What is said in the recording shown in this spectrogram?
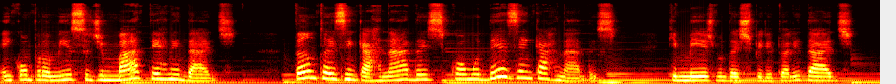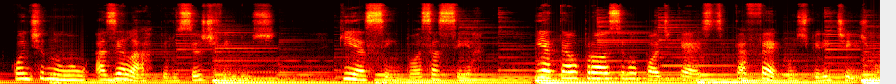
em compromisso de maternidade, tanto as encarnadas como desencarnadas, que, mesmo da espiritualidade, continuam a zelar pelos seus filhos. Que assim possa ser. E até o próximo podcast Café com Espiritismo.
